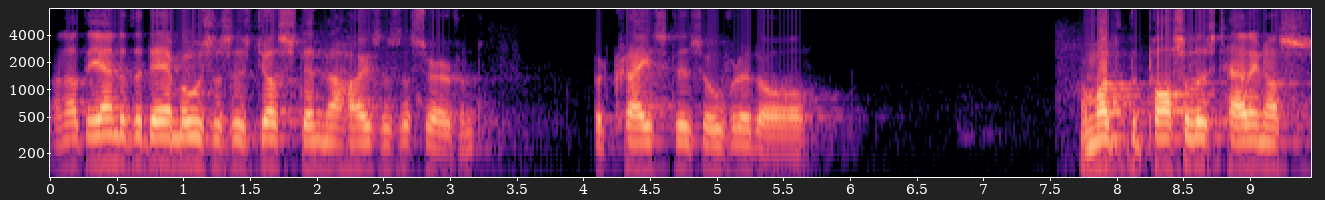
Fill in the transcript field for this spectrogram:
And at the end of the day, Moses is just in the house as a servant, but Christ is over it all. And what the apostle is telling us,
